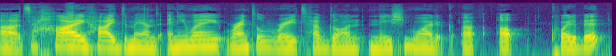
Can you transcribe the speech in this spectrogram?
uh, it's a high, high demand anyway. Rental rates have gone nationwide uh, up quite a bit.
